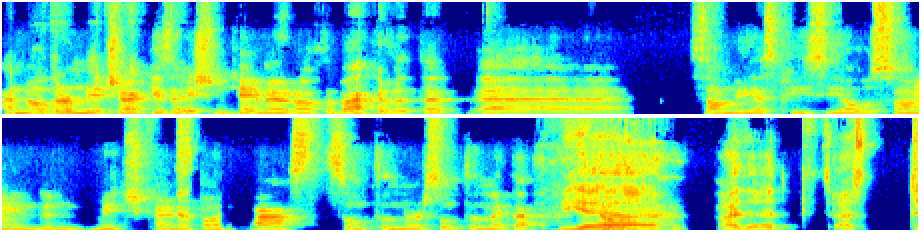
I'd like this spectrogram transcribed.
another Mitch accusation came out off the back of it that uh, Zombie as PCO signed and Mitch kind of bypassed something or something like that. Yeah, I, I, I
